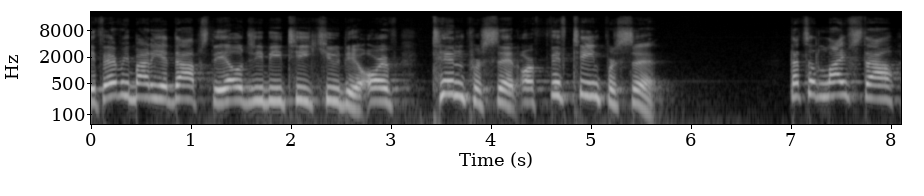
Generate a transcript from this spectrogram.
If everybody adopts the LGBTQ deal, or if 10% or 15%, that's a lifestyle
